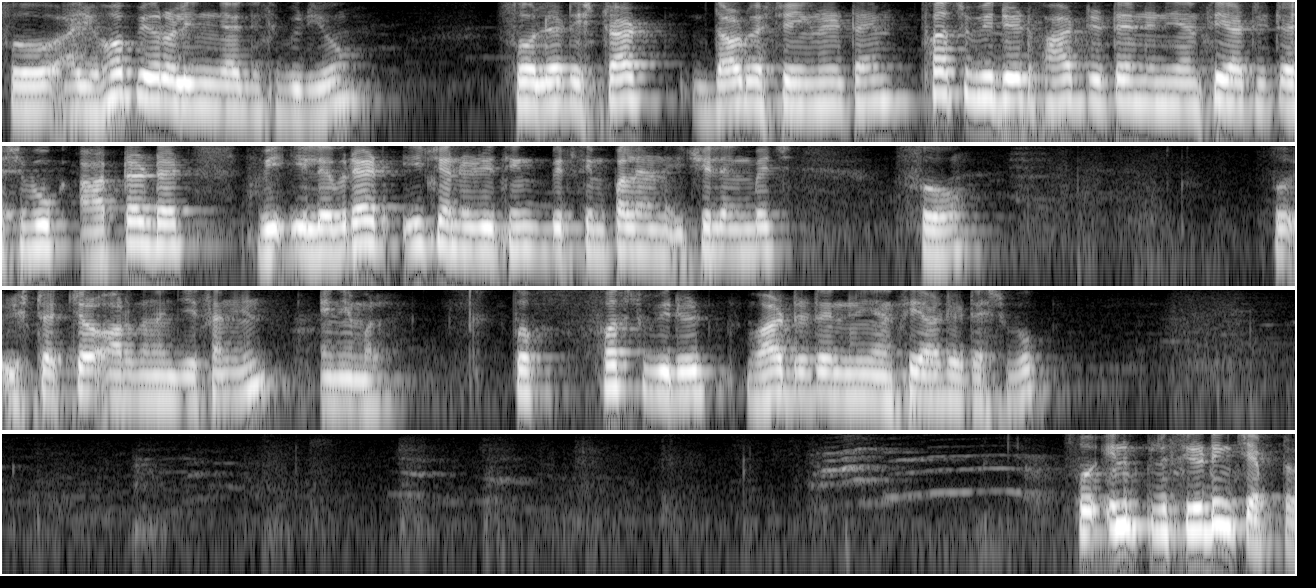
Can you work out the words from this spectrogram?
So I hope you really enjoy this video. So let start without wasting any time first we read फार written in N C R T textbook after that we elaborate each and every thing with simple and easy language so so structure organisation in animal तो first we read what written in N C R T textbook so in preceding chapter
